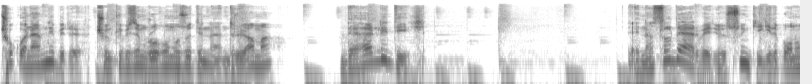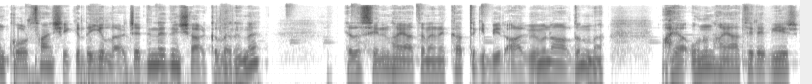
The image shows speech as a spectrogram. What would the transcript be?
Çok önemli biri. Çünkü bizim ruhumuzu dinlendiriyor ama değerli değil. E nasıl değer veriyorsun ki? Gidip onun korsan şekilde yıllarca dinledin şarkılarını. Ya da senin hayatına ne kattı ki bir albümünü aldın mı? Onun hayatıyla bir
